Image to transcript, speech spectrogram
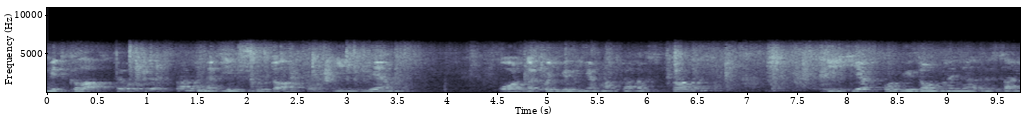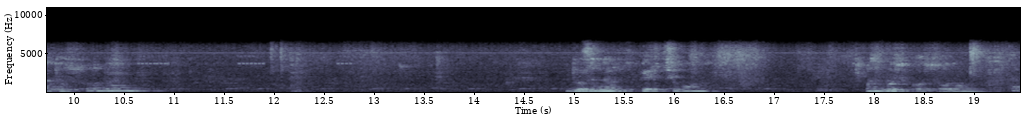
відкласти розгляд справи на іншу дату. І є ордер, хоч він є в матеріалах справи, і є повідомлення зі сайту суду. дуже нерозбірчиво з Бузького суду. Так.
